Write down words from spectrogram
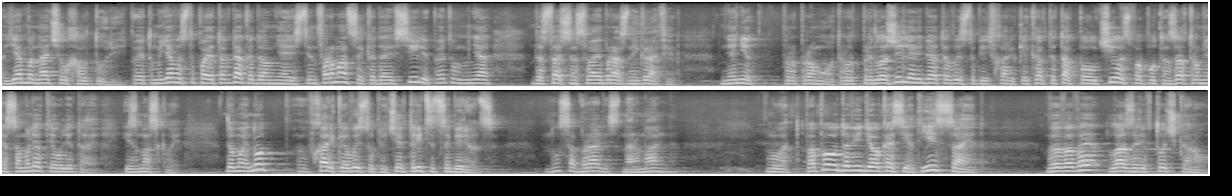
я бы начал халтурить. Поэтому я выступаю тогда, когда у меня есть информация, когда я в силе, поэтому у меня достаточно своеобразный график. У меня нет промоутера. Вот предложили ребята выступить в Харькове, как-то так получилось попутно. Завтра у меня самолет, я улетаю из Москвы. Думаю, ну, в Харькове выступлю, человек 30 соберется. Ну, собрались, нормально. Вот. По поводу видеокассет. Есть сайт www.lazarev.ru.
